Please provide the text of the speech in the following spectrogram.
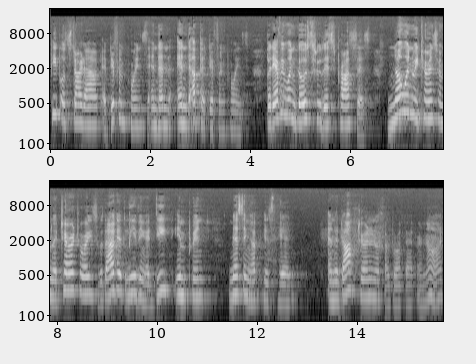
People start out at different points and then end up at different points. But everyone goes through this process. No one returns from the territories without it leaving a deep imprint, messing up his head. And a doctor, I don't know if I brought that or not,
